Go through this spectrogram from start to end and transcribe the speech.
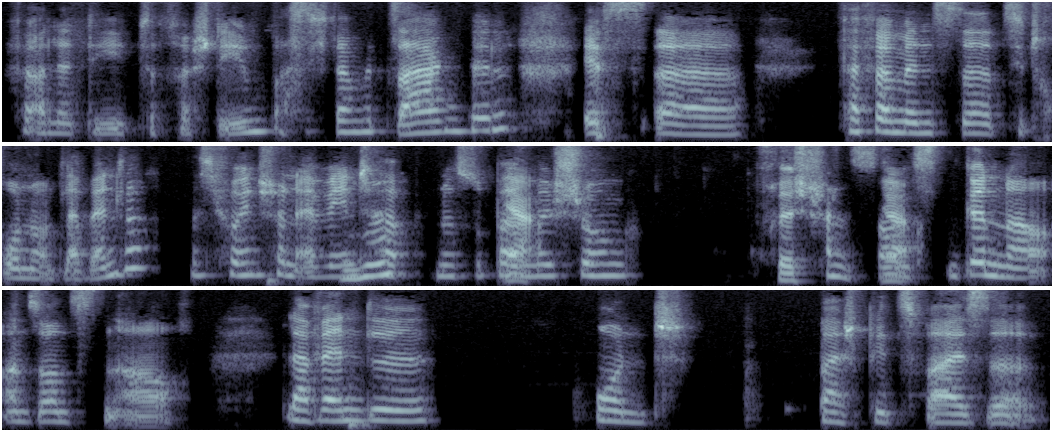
für alle, die verstehen, was ich damit sagen will, ist äh, Pfefferminze, Zitrone und Lavendel, was ich vorhin schon erwähnt mhm. habe. Eine super ja. Mischung. Frisch. Ansonsten, ja. genau, ansonsten auch Lavendel und beispielsweise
